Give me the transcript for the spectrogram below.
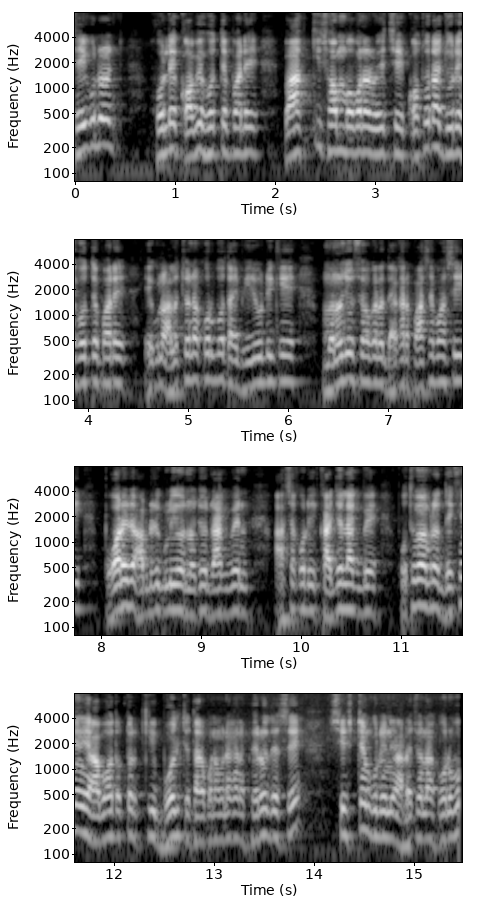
সেইগুলো হলে কবে হতে পারে বা কী সম্ভাবনা রয়েছে, কতটা জোরে হতে পারে, এগুলো আলোচনা করব। তাই ভিডিওটিকে মনোযোগ সহকারে দেখার পাশাপাশি পরের আপডেটগুলিও নজর রাখবেন। আশা করি কাজে লাগবে। প্রথমে আমরা দেখে নিই আবহাওয়া দপ্তর কী বলছে, তারপর আমরা এখানে ফেরত এসে সিস্টেমগুলি নিয়ে আলোচনা করব।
